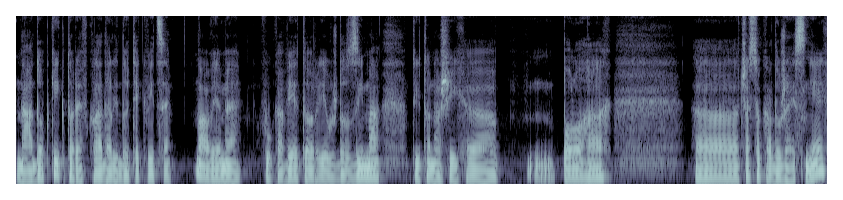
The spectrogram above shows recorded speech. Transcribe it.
nádobky, ktoré vkladali do tekvice. No a vieme, fúka vietor, je už dosť zima v týchto našich e, polohách, e, častokrát už aj sneh,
